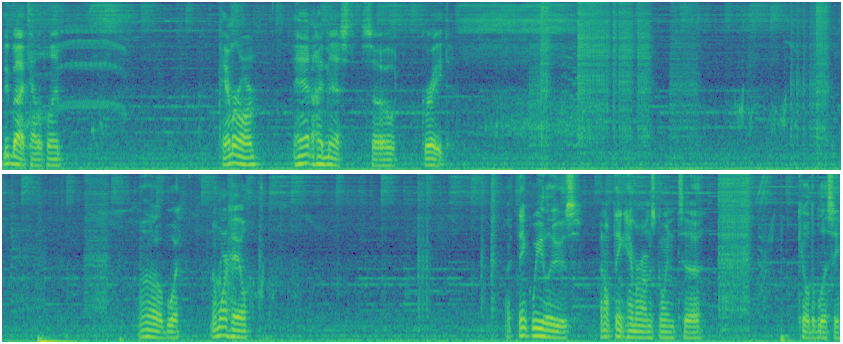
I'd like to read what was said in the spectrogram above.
Goodbye, Talonflame. Hammer Arm. And I missed, so great. Oh boy. No more hail. I think we lose. I don't think Hammer Arm's going to kill the Blissey.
